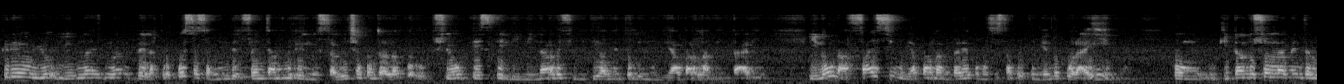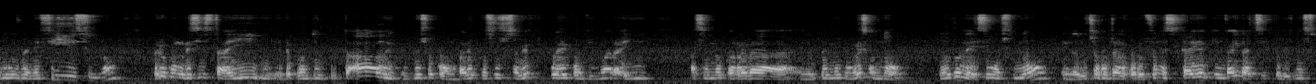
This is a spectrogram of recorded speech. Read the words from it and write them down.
creo yo, y una, de las propuestas también del Frente Amplio en nuestra lucha contra la corrupción es eliminar definitivamente la inmunidad parlamentaria. Y no una falsa inmunidad parlamentaria como se está pretendiendo por ahí, Con, quitando solamente algunos beneficios, ¿no? Pero el congresista ahí, de pronto imputado, incluso con varios procesos abiertos, puede continuar ahí haciendo carrera en el pleno Congreso. No. Nosotros le decimos no en la lucha contra la corrupción, es caiga quien caiga, así que le decimos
